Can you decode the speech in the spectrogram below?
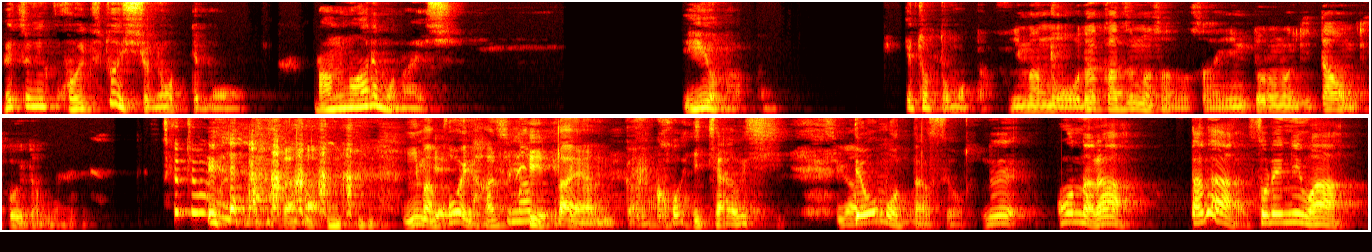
別にこいつと一緒におっても、何のあれもないし、いいよな、って。え、ちょっと思った。今もう小田和正のさ、イントロのギター音聞こえたもん。チカチョンってさ今恋始まったやんか。恋ちゃうし。って思ったんですよ。で、ほんなら、ただ、それには、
